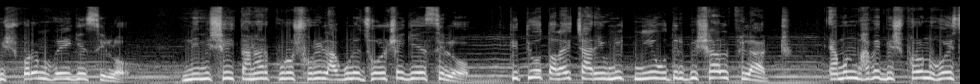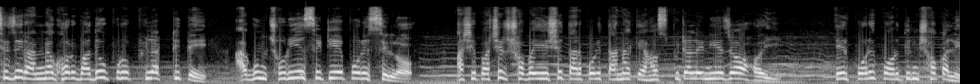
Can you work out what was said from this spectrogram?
বিস্ফোরণ হয়ে গিয়েছিল নিমিষেই তানার পুরো শরীর আগুনে ঝলসে গিয়েছিল। তৃতীয় তলায় চার ইউনিট নিয়ে ওদের বিশাল ফ্ল্যাট। এমনভাবে বিস্ফোরণ হয়েছে যে রান্নাঘর বাদেও পুরো ফ্ল্যাটটিতে আগুন ছড়িয়ে ছিটিয়ে পড়েছিল। আশেপাশের সবাই এসে তারপরে তানাকে হসপিটালে নিয়ে যাওয়া হয়। এরপরে পরদিন সকালে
